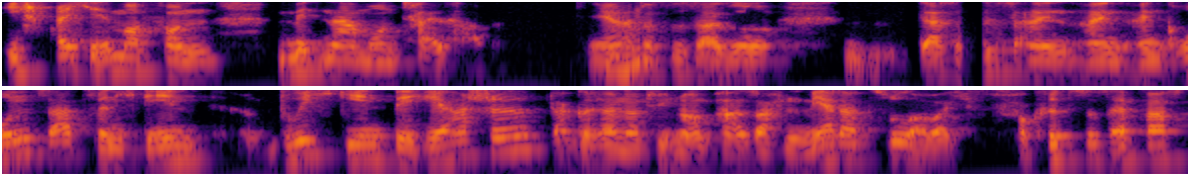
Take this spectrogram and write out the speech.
ich spreche immer von Mitnahme und Teilhabe. Ja, mhm. das ist also, das ist ein, ein, ein Grundsatz, wenn ich den durchgehend beherrsche, da gehören natürlich noch ein paar Sachen mehr dazu, aber ich verkürze es etwas,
